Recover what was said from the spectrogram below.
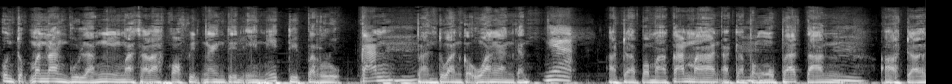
untuk menanggulangi masalah COVID-19 ini diperlukan bantuan keuangan kan. Ya. Ada pemakaman, ada pengobatan, ada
